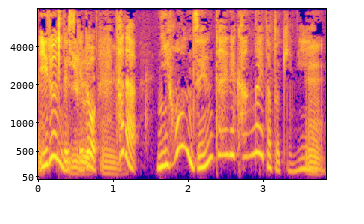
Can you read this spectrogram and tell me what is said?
いるんですけどうん。うん、ただ、日本全体で考えたときうにん、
